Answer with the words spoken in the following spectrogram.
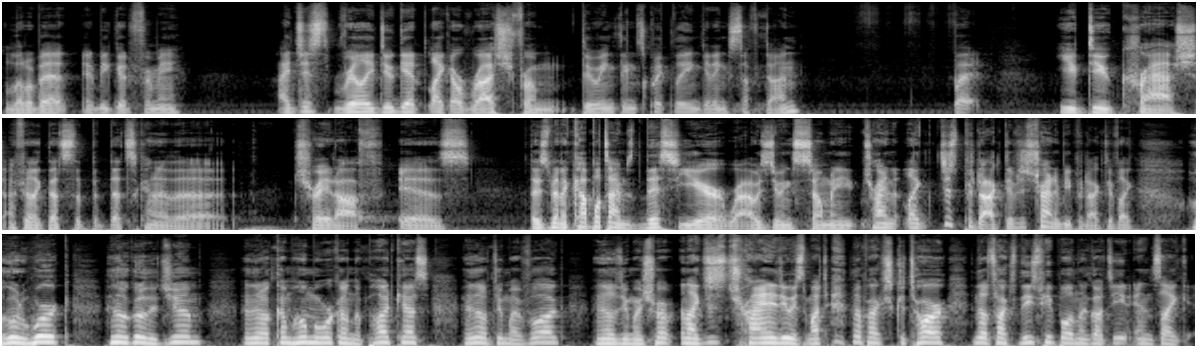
a little bit, it'd be good for me. I just really do get like a rush from doing things quickly and getting stuff done. But you do crash. I feel like that's the that's kind of the trade off is there's been a couple times this year where I was doing so many trying to like just productive, just trying to be productive. Like I'll go to work and I'll go to the gym and then I'll come home and work on the podcast and then I'll do my vlog and I'll do my short and like just trying to do as much. And I'll practice guitar and I'll talk to these people and then go out to eat and it's like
